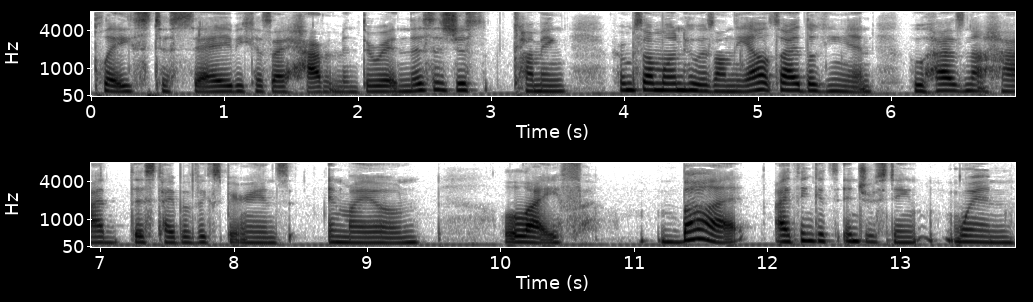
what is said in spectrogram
place to say because I haven't been through it. And this is just coming from someone who is on the outside looking in, who has not had this type of experience in my own life. But I think it's interesting when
